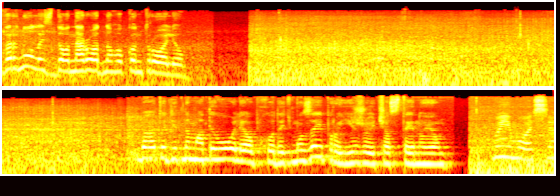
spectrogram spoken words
звернулись до народного контролю. Багатодітна мати Оля обходить музей проїжджою частиною. Боїмося,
